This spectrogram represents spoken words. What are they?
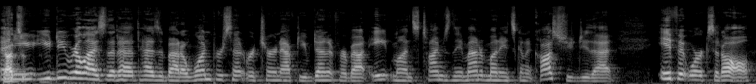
And you, you do realize that it has about a 1% return after you've done it for about eight months, times the amount of money it's going to cost you to do that, if it works at all.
